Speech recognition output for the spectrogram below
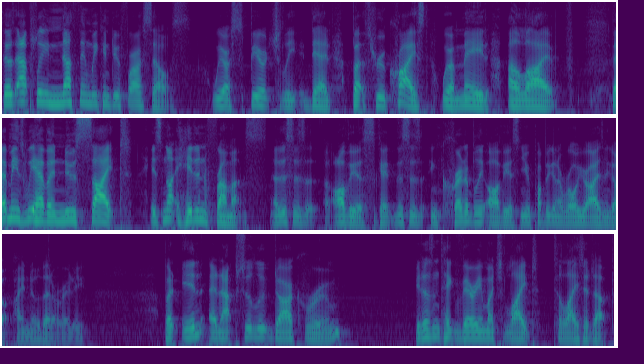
there's absolutely nothing we can do for ourselves we are spiritually dead, but through Christ we're made alive. That means we have a new sight. It's not hidden from us. Now, this is uh, obvious. Okay, this is incredibly obvious, and you're probably going to roll your eyes and go, I know that already. But in an absolute dark room, it doesn't take very much light to light it up.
